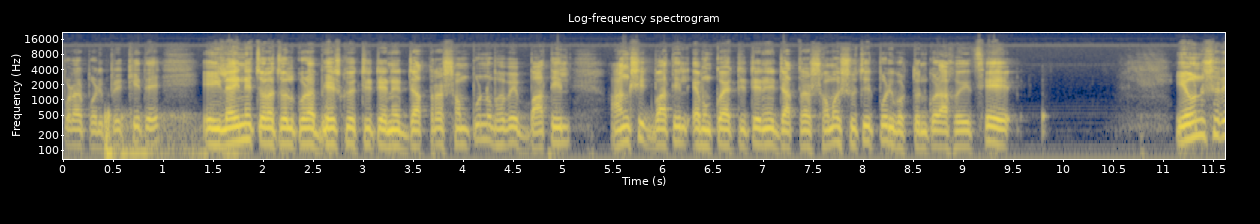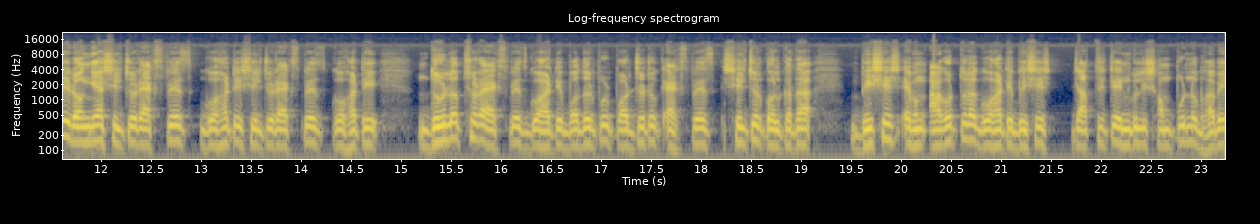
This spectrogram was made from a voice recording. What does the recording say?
পড়ার পরিপ্রেক্ষিতে এই লাইনে চলাচল করা বেশ কয়েকটি ট্রেনের যাত্রা সম্পূর্ণভাবে বাতিল, আংশিক বাতিল এবং কয়েকটি ট্রেনের যাত্রার সময়সূচির পরিবর্তন করা হয়েছে। এ অনুসারে Rangiya Silchar express, Guwahati Silchar express, Guwahati Durlavcherra express, Guwahati Badarpur Paryatak express, Silchar কলকাতা বিশেষ এবং আগরতলা গুয়াহাটি বিশেষ যাত্রী ট্রেনগুলি সম্পূর্ণভাবে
